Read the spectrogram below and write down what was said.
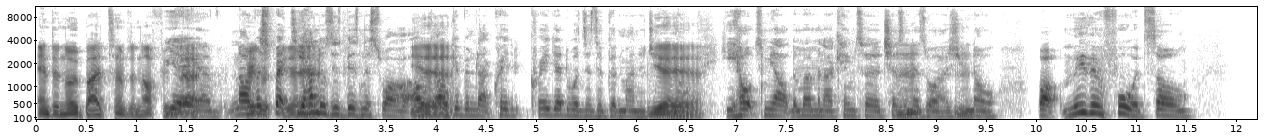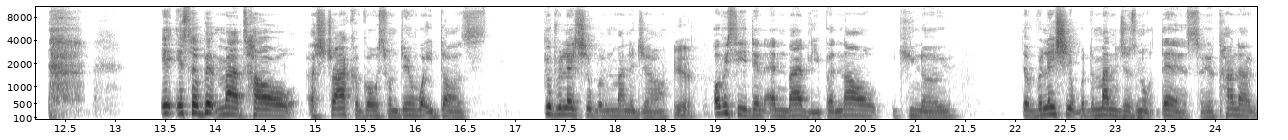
end in no bad terms or nothing. Yeah, like, yeah. No, Craig- respect. He handles his business well. I'll, Yeah. I'll give him that. Craig, Craig Edwards is a good manager. Yeah, you know. yeah. Mm-hmm. He helped me out the moment I came to Cheshunt as well, as you know. But moving forward, so it, it's a bit mad how a striker goes from doing what he does, good relationship with the manager. Yeah, Obviously, it didn't end badly, but now you know the relationship with the manager's not there, so you're kind of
